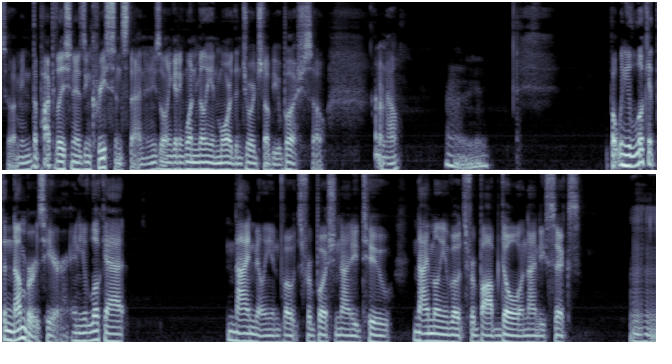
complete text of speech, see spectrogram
so i mean the population has increased since then and he's only getting 1 million more than george w. Bush. So i don't know. Uh, but when you look at the numbers here and you look at 9 million votes for bush in 92 9 million votes for bob dole in 96 mm-hmm.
